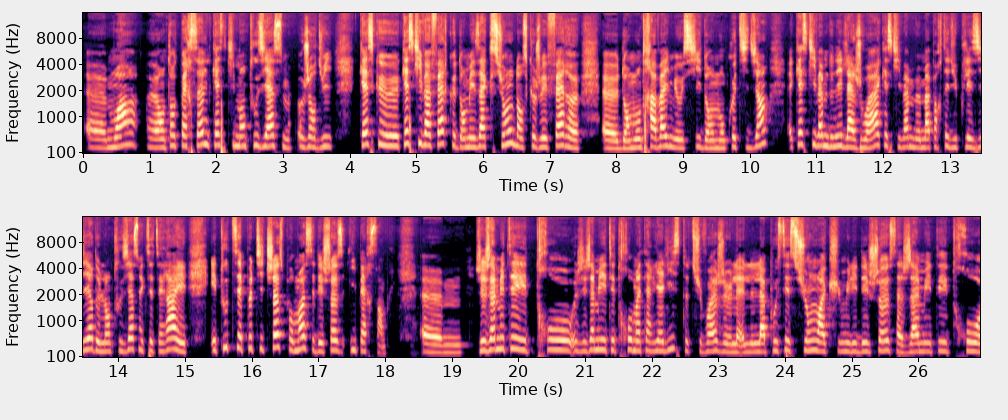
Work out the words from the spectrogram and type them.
Euh, moi, en tant que personne, qu'est-ce qui m'enthousiasme aujourd'hui Qu'est-ce que qu'est-ce qui va faire que dans mes actions, dans ce que je vais faire euh, euh, dans mon travail, mais aussi dans mon quotidien. Euh, qu'est-ce qui va me donner de la joie Qu'est-ce qui va m'apporter du plaisir, de l'enthousiasme, etc. Et, et, toutes ces petites choses, pour moi, c'est des choses hyper simples. J'ai jamais été trop, j'ai jamais été trop matérialiste, tu vois. Je, la, possession, accumuler des choses, ça n'a jamais été trop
